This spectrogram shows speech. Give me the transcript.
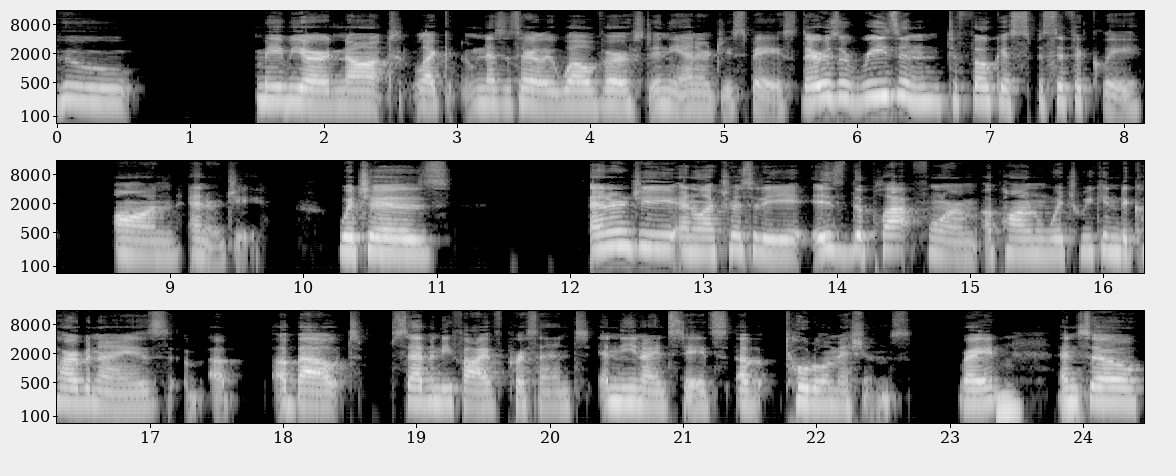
who maybe are not like necessarily well versed in the energy space, there is a reason to focus specifically on energy which is energy and electricity is the platform upon which we can decarbonize about 75% in the United States of total emissions, right? Mm-hmm. And so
